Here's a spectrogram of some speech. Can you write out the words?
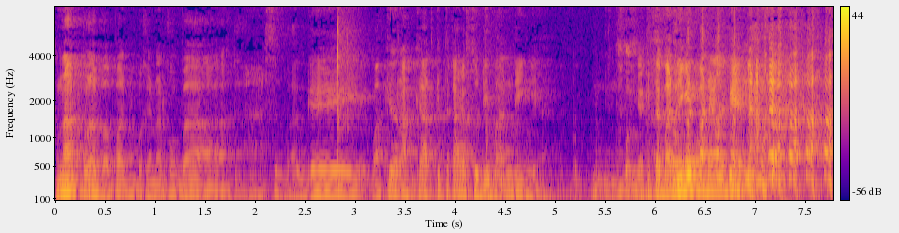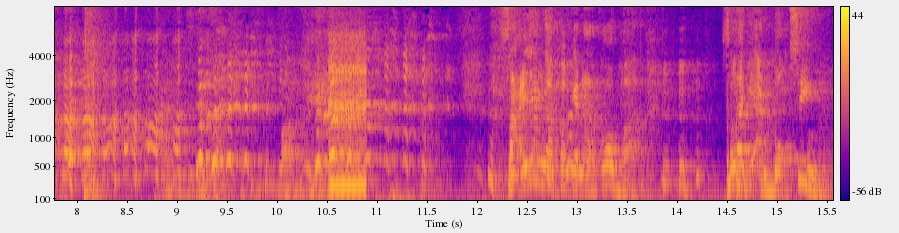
kenapa lah bapak nih pakai narkoba? Sebagai wakil rakyat kita kan harus studi banding ya. Ya kita bandingin mana yang lebih enak. Saya nggak pakai narkoba. Selagi unboxing.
